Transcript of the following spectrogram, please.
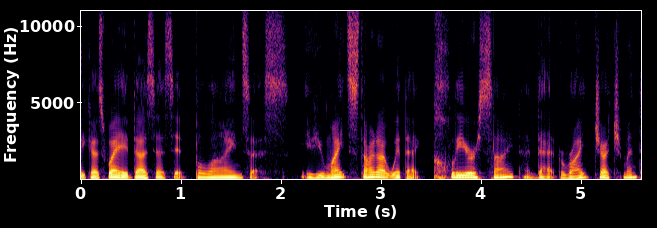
because what it does is it blinds us. If you might start out with that clear sight, that right judgment,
